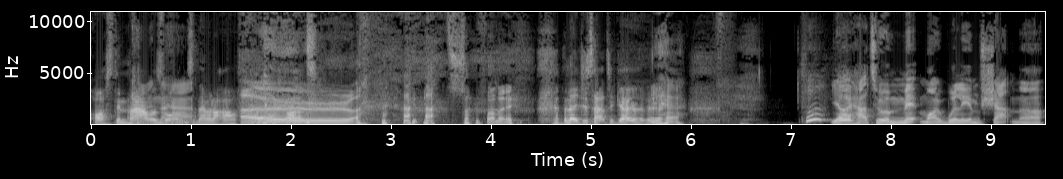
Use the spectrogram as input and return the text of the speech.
Austin Powers ones and they were like, Oh, fuck, Oh, so funny. and they just had to go with it. Yeah. yeah, I had to omit my William Shatner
